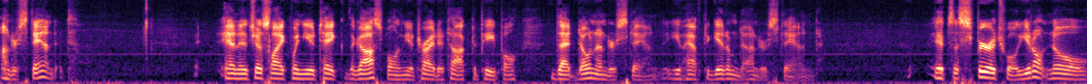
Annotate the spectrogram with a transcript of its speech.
understand it. And it's just like when you take the gospel and you try to talk to people that don't understand. You have to get them to understand. It's a spiritual. You don't know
